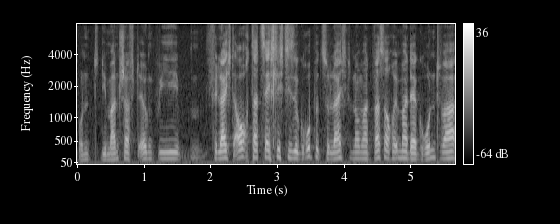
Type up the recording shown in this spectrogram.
Und die Mannschaft irgendwie vielleicht auch tatsächlich diese Gruppe zu leicht genommen hat, was auch immer der Grund war.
